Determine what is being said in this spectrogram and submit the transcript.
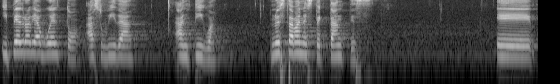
Y Pedro había vuelto a su vida antigua. No estaban expectantes. Eh,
